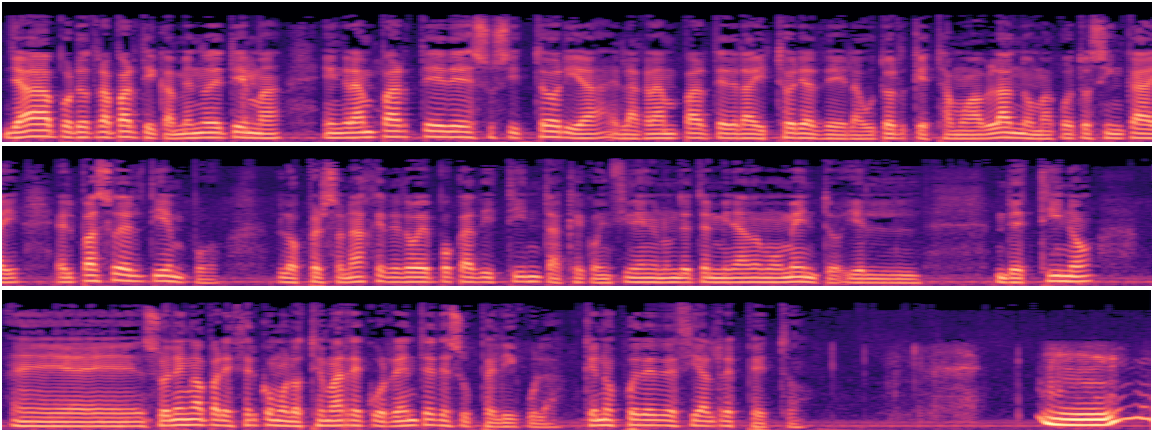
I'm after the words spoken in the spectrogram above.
Ya por otra parte, y cambiando de tema, en gran parte de sus historias, en la gran parte de las historias del autor que estamos hablando, Makoto Shinkai, el paso del tiempo, los personajes de dos épocas distintas que coinciden en un determinado momento y el destino eh, suelen aparecer como los temas recurrentes de sus películas. ¿Qué nos puede decir al respecto? Mm,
